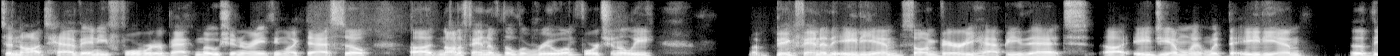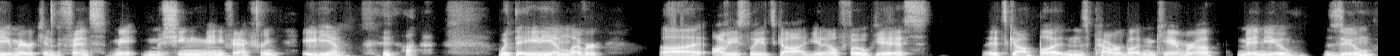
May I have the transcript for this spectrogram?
to not have any forward or back motion or anything like that. So uh, not a fan of the LaRue, unfortunately. A big fan of the ADM, so I'm very happy that uh, AGM went with the ADM, the, the American Defense Ma Machining Manufacturing, ADM, with the ADM lever. Uh, obviously, it's got, you know, focus, it's got buttons, power button, camera, menu, zoom.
